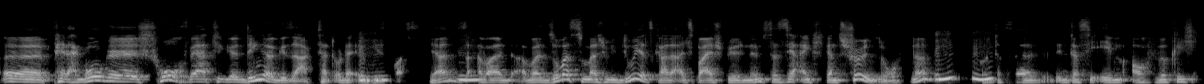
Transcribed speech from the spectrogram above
äh, pädagogisch hochwertige Dinge gesagt hat oder irgendwie mhm. sowas. Ja, mhm. aber, aber sowas zum Beispiel, wie du jetzt gerade als Beispiel nimmst, das ist ja eigentlich ganz schön so. Ne? Mhm. mhm. Und dass, äh, dass sie eben auch wirklich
